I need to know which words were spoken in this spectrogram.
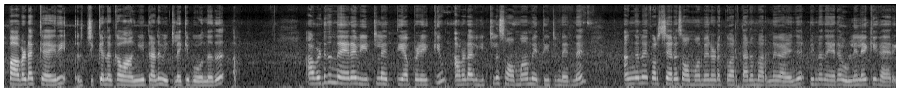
അപ്പോൾ അവിടെ കയറി ഒരു ചിക്കനൊക്കെ വാങ്ങിയിട്ടാണ് വീട്ടിലേക്ക് പോകുന്നത്. അവിടുന്ന് നേരെ വീട്ടിലെത്തിയപ്പോഴേക്കും അവിടെ വീട്ടിൽ സോമാമ എത്തിയിട്ടുണ്ടായിരുന്നേ. അങ്ങനെ കുറച്ച് നേരം സോമാമേനോടൊക്കെ വർത്താനം പറഞ്ഞു കഴിഞ്ഞ് പിന്നെ നേരെ ഉള്ളിലേക്ക് കയറി.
